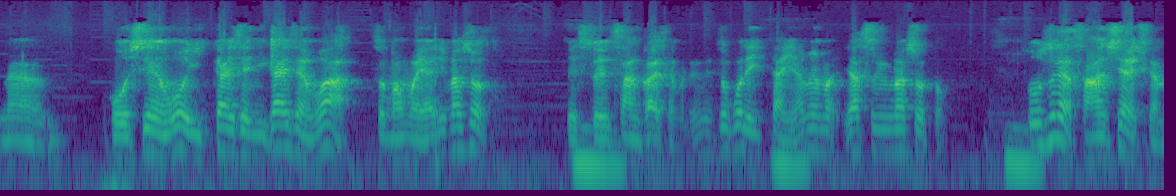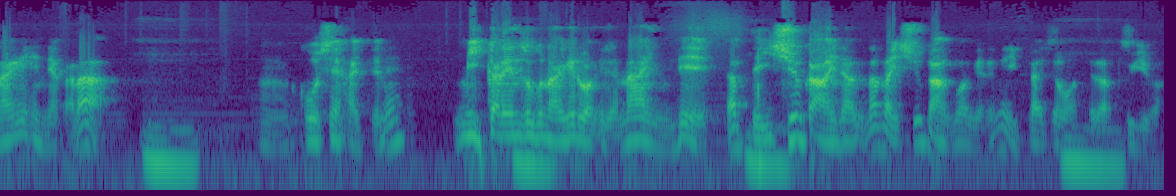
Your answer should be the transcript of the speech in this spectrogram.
な甲子園を1回戦、2回戦はそのままやりましょうと。ベスト3回戦までね。そこで一旦やめま、休みましょうと。うん、そうすれば3試合しか投げへんやから、うん、うん、甲子園入ってね、3日連続投げるわけじゃないんで、だって1週間間、なんか1週間空くわけでね、1回戦終わってから次は。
